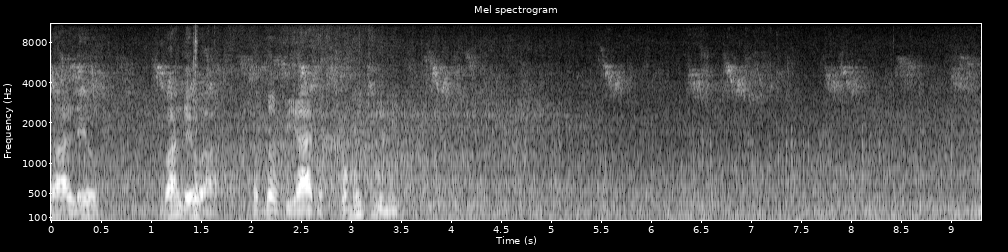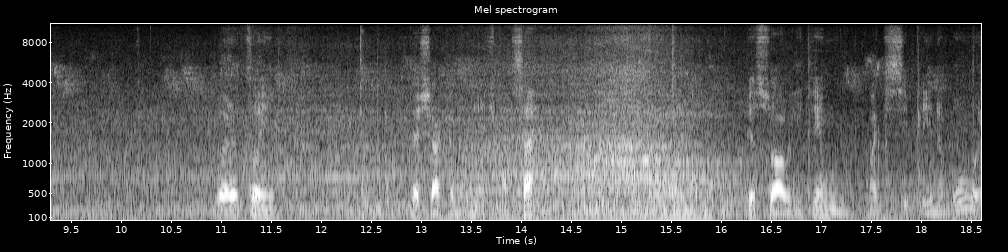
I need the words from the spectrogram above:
Valeu, valeu a rodoviária, ficou muito bonito. Agora eu tô indo. Deixar a caminhonete passar. O pessoal aqui tem uma disciplina boa,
